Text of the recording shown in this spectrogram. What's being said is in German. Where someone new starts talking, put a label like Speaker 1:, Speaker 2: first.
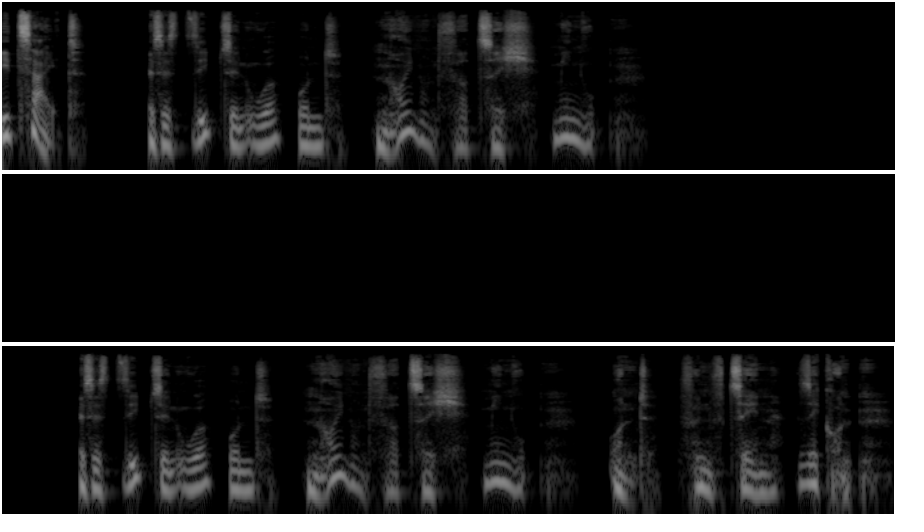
Speaker 1: Die Zeit. Es ist 17 Uhr und 49 Minuten. Es ist 17 Uhr und 49 Minuten und 15 Sekunden.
